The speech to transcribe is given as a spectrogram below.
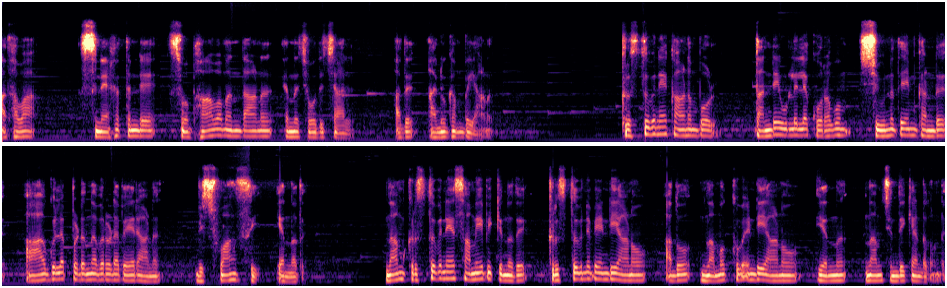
അഥവാ സ്നേഹത്തിന്റെ സ്വഭാവം എന്താണ് എന്ന് ചോദിച്ചാൽ അത് അനുകമ്പയാണ്. ക്രിസ്തുവിനെ കാണുമ്പോൾ തന്റെ ഉള്ളിലെ കുറവും ശൂന്യതയും കണ്ട് ആകുലപ്പെടുന്നവരുടെ പേരാണ് വിശ്വാസി എന്നത്. നാം ക്രിസ്തുവിനെ സമീപിക്കുന്നത് ക്രിസ്തുവിന് വേണ്ടിയാണോ അതോ നമുക്ക് വേണ്ടിയാണോ എന്ന് നാം ചിന്തിക്കേണ്ടതുണ്ട്.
